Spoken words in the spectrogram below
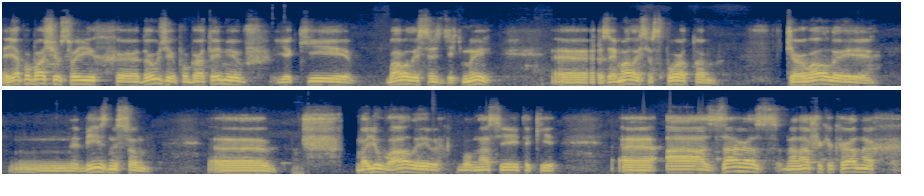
Я побачив своїх е, друзів, побратимів, які бавилися з дітьми, е, займалися спортом, керували бізнесом, е, малювали, бо в нас є і такі. А зараз на наших екранах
